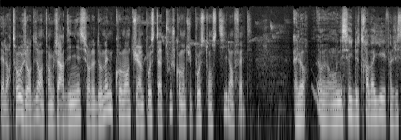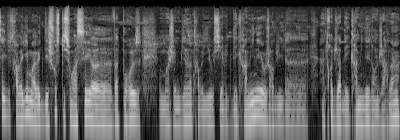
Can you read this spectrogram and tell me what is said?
Et alors toi aujourd'hui en tant que jardinier sur le domaine, comment tu imposes ta touche, comment tu poses ton style en fait? Alors, euh, on essaye de travailler, enfin j'essaye de travailler moi avec des choses qui sont assez euh, vaporeuses. Moi j'aime bien travailler aussi avec des graminées aujourd'hui, introduire des graminées dans le jardin,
